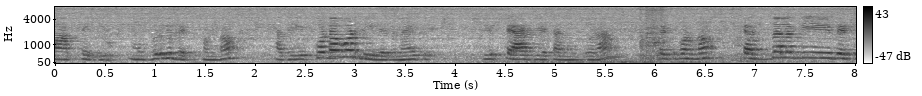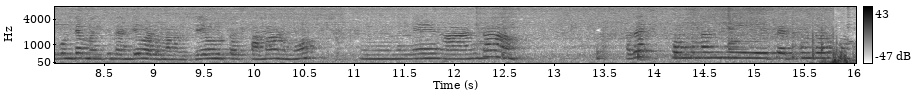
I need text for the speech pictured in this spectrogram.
మా అత్తయ్యకి ముగ్గురికి పెట్టుకుంటాం. అది ఫోటో కూడా తీయలేదు నైట్. క్లిప్ యాడ్ చేయడానికి కూడా పెట్టుకుంటాం. పెద్దలకి పెట్టుకుంటే మంచిదండి. వాళ్ళు మనకు దేవుడితో సమానము. అంట అదే కొంతమంది పెట్టుకుంటారు కొంత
